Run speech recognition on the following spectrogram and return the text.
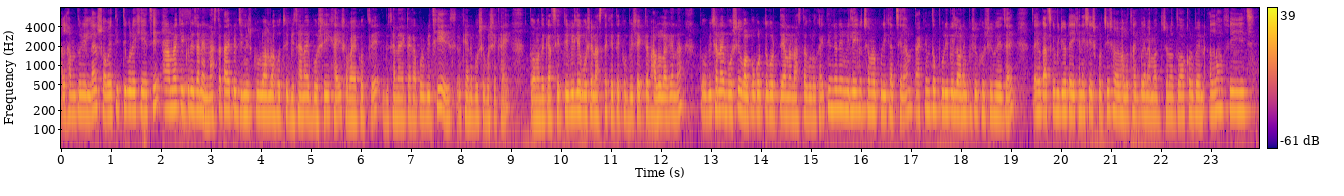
আলহামদুলিল্লাহ সবাই তৃপ্তি করে খেয়েছে। আমরা কী করে জানেন? নাস্তা টাইপের জিনিসগুলো আমরা হচ্ছে বিছানায় বসেই খাই সবাই একত্রে। বিছানায় একটা কাপড় বিছিয়ে এখানে বসে বসে খাই। তো আমাদের কাছে টেবিলে বসে নাস্তা খেতে খুব বেশি একটা ভালো লাগে না। তো বিছানায় বসে গল্প করতে করতে আমরা নাস্তাগুলো খাই। তিনজনে মিলেই হচ্ছে আমরা পুরি খাচ্ছিলাম। তা কিন্তু পুরি পেলে অনেক বেশি খুশি হয়ে যায়। যাই হোক, আজকে ভিডিওটা এখানেই শেষ করছি। সবাই ভালো থাকবেন, আমার জন্য দোয়া করবেন। আল্লাহ হাফিজ।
